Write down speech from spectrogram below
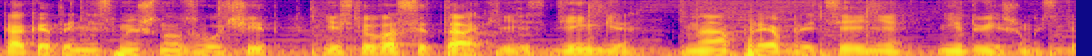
как это не смешно звучит, если у вас и так есть деньги на приобретение недвижимости.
